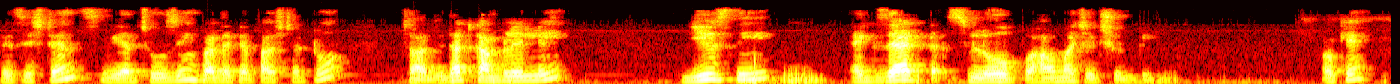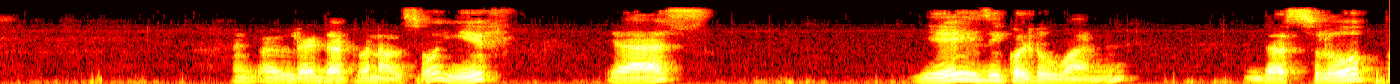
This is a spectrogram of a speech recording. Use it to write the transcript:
Resistance we are choosing for the capacitor to charge. That completely gives the exact slope, how much it should be. Okay. I will write that one also. If as a is equal to 1 the slope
